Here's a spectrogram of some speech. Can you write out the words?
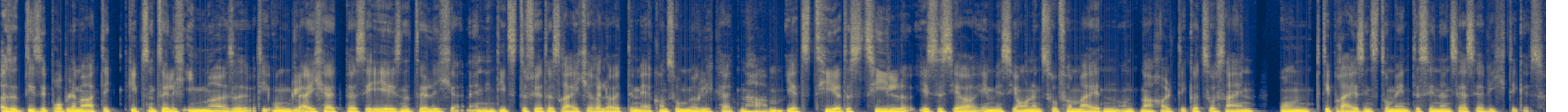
Also diese Problematik gibt es natürlich immer. Also die Ungleichheit per se ist natürlich ein Indiz dafür, dass reichere Leute mehr Konsummöglichkeiten haben. Jetzt hier das Ziel ist es ja, Emissionen zu vermeiden und nachhaltiger zu sein. Und die Preisinstrumente sind ein sehr, sehr wichtiges.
